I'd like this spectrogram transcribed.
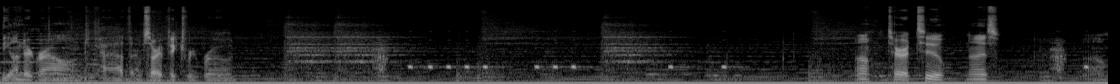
the underground path, or I'm sorry, Victory Road. Oh, Terra 2. Nice. Um,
